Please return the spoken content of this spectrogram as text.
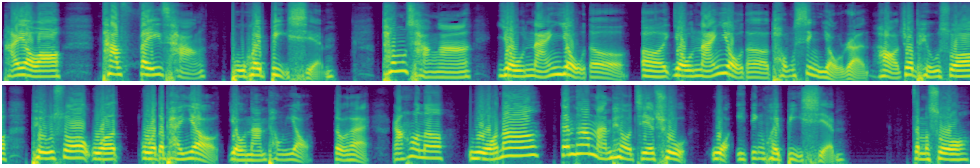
还有哦，她非常不会避嫌。通常啊，有男友的，呃，有男友的同性友人，哈，就比如说，比如说我我的朋友有男朋友，对不对？然后呢，我呢跟她男朋友接触，我一定会避嫌。怎么说？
